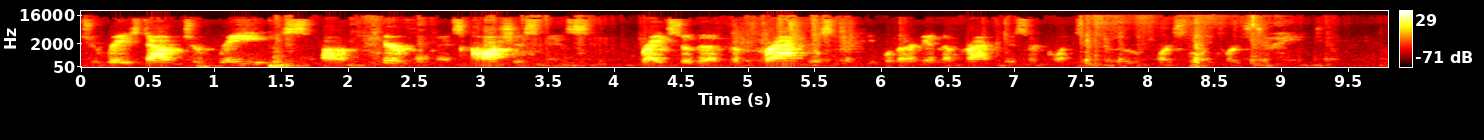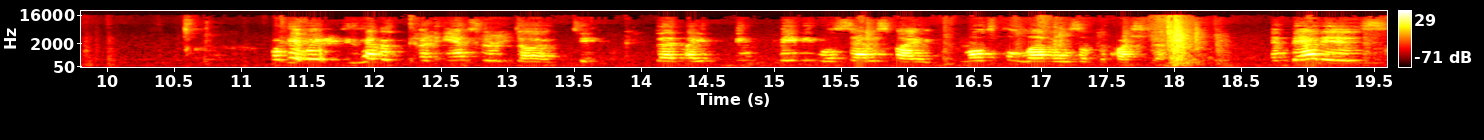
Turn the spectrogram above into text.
to raise doubt, to raise um, carefulness, cautiousness, right? So the, the practice, the people that are in the practice are going to move more slowly towards change. Okay, wait, I do have a, an answer, Doug, to that I think maybe will satisfy multiple levels of the question. And that is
